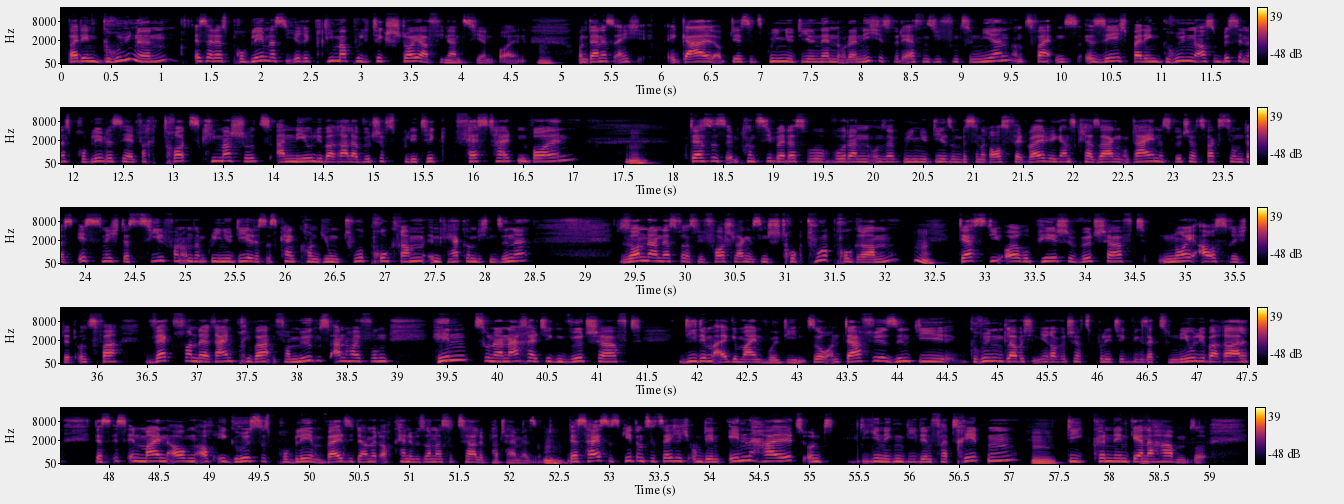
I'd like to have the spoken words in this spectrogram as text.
Bei den Grünen ist ja das Problem, dass sie ihre Klimapolitik steuerfinanzieren wollen. Hm. Und dann ist eigentlich egal, ob die es jetzt Green New Deal nennen oder nicht, es wird erstens nicht funktionieren und zweitens sehe ich bei den Grünen auch so ein bisschen das Problem, dass sie einfach trotz Klimaschutz an neoliberaler Wirtschaftspolitik festhalten wollen. Hm das ist im Prinzip ja das, wo, wo dann unser Green New Deal so ein bisschen rausfällt, weil wir ganz klar sagen, reines Wirtschaftswachstum, das ist nicht das Ziel von unserem Green New Deal, das ist kein Konjunkturprogramm im herkömmlichen Sinne, sondern das, was wir vorschlagen, ist ein Strukturprogramm, hm. das die europäische Wirtschaft neu ausrichtet. Und zwar weg von der rein privaten Vermögensanhäufung hin zu einer nachhaltigen Wirtschaft, die dem Allgemeinwohl dient. So, und dafür sind die Grünen, glaube ich, in ihrer Wirtschaftspolitik, wie gesagt, zu neoliberal. Das ist in meinen Augen auch ihr größtes Problem, weil sie damit auch keine besonders soziale Partei mehr sind. Mhm. Das heißt, es geht uns tatsächlich um den Inhalt und diejenigen, die den vertreten, mhm. die können den gerne haben. So.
